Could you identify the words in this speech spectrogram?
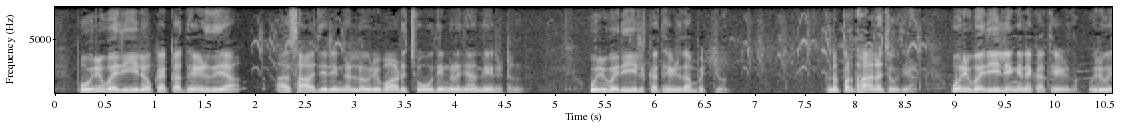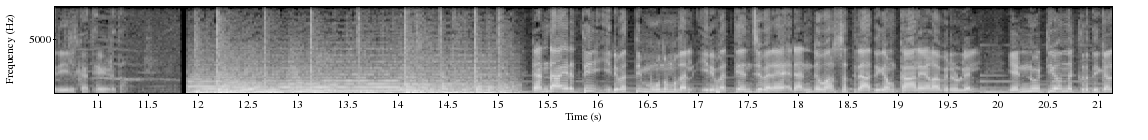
ഇപ്പോൾ ഒരു വരിയിലൊക്കെ കഥ എഴുതിയ സാഹചര്യങ്ങളിൽ ഒരുപാട് ചോദ്യങ്ങൾ ഞാൻ നേരിട്ടുണ്ട്. ഒരു വരിയിൽ കഥ എഴുതാൻ പറ്റുമെന്ന് ഒരു പ്രധാന ചോദ്യമാണ്. ഒരു വരിയിൽ എങ്ങനെ കഥ എഴുതും? ഒരു വരിയിൽ കഥ എഴുതാം. രണ്ടായിരത്തി ഇരുപത്തി മൂന്ന് മുതൽ ഇരുപത്തിയഞ്ച് വരെ രണ്ട് വർഷത്തിലധികം കാലയളവിനുള്ളിൽ എണ്ണൂറ്റിയൊന്ന് കൃതികൾ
